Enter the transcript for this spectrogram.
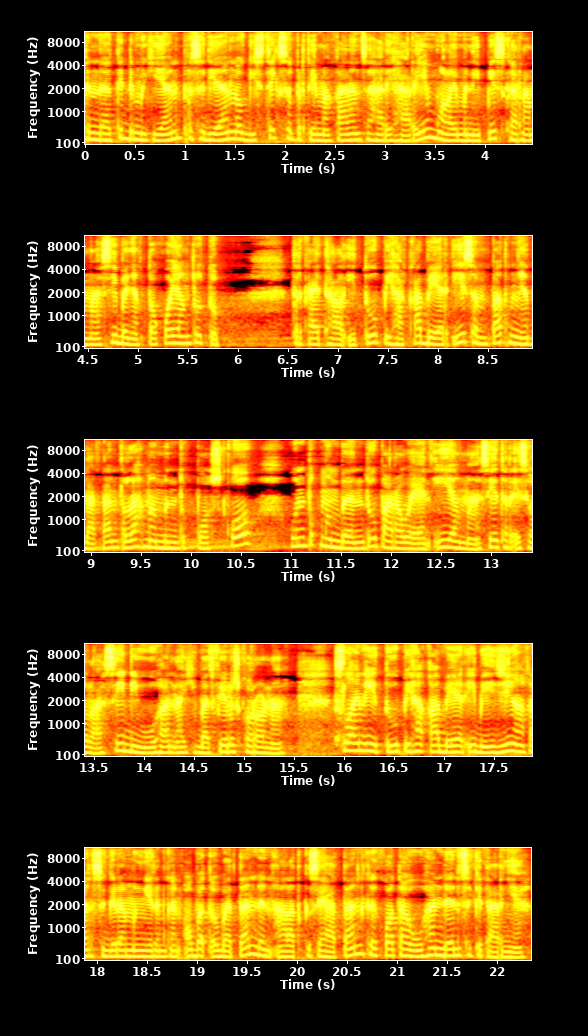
Kendati demikian, persediaan logistik seperti makanan sehari-hari mulai menipis karena masih banyak toko yang tutup. Terkait hal itu, pihak KBRI sempat menyatakan telah membentuk posko untuk membantu para WNI yang masih terisolasi di Wuhan akibat virus corona. Selain itu, pihak KBRI Beijing akan segera mengirimkan obat-obatan dan alat kesehatan ke kota Wuhan dan sekitarnya.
